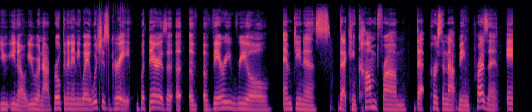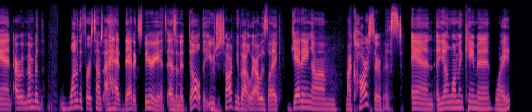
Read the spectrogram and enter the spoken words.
you you know you are not broken in any way which is great but there is a a, a- very real emptiness that can come from that person not being present. And i remember one of the first times i had that experience as an adult that you were just talking about where i was like getting um my car serviced and a young woman came in white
